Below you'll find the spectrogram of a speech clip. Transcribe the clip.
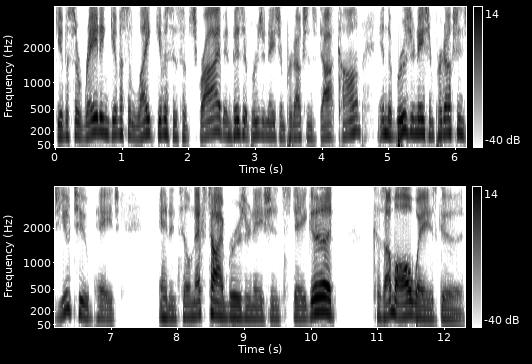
give us a rating, give us a like, give us a subscribe, and visit BruiserNationProductions.com and the Bruiser Nation Productions YouTube page. And until next time, Bruiser Nation, stay good, because I'm always good.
